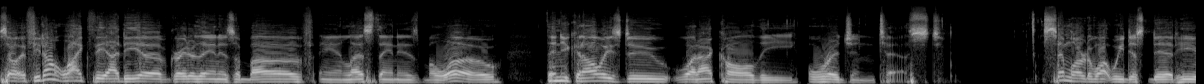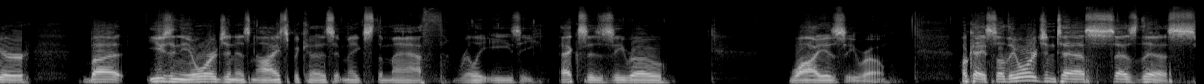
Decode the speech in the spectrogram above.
so if you don't like the idea of greater than is above and less than is below, then you can always do what I call the origin test. Similar to what we just did here, but using the origin is nice because it makes the math really easy. X is zero, Y is zero. Okay, so the origin test says this.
